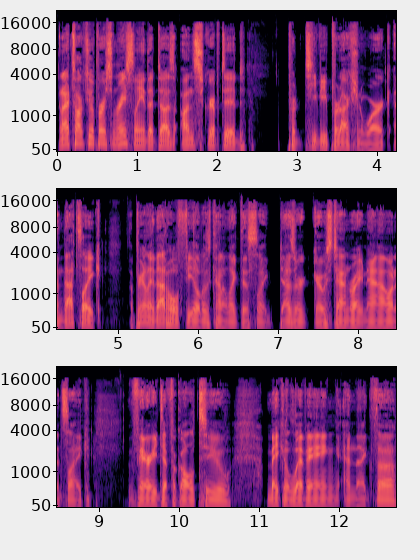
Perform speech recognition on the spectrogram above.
And I talked to a person recently that does unscripted TV production work, and that's like apparently that whole field is kind of like this like desert ghost town right now, and it's like very difficult to make a living, and like the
